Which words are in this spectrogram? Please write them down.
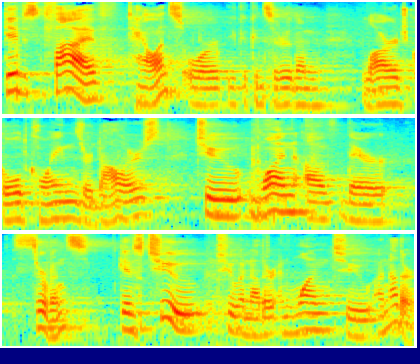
Gives five talents, or you could consider them large gold coins or dollars, to one of their servants, gives two to another, and one to another.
